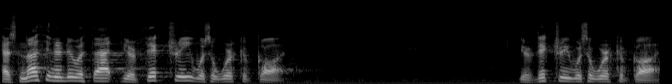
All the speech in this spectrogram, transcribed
has nothing to do with that. Your victory was a work of God. Your victory was a work of God.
